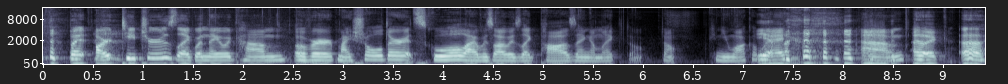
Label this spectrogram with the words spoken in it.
but art teachers like when they would come over my shoulder at school, I was always like pausing. I'm like don't don't can you walk away? Yeah. um, I like, uh,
